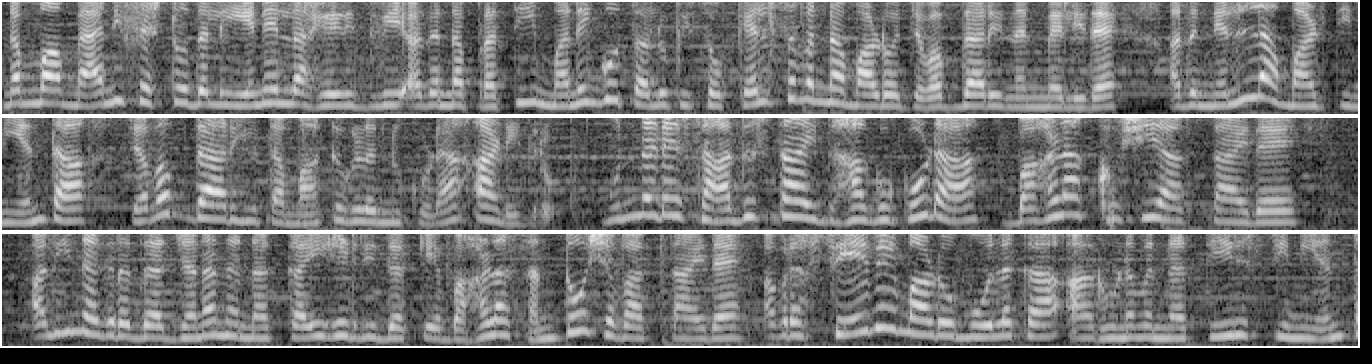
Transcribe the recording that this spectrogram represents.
ನಮ್ಮ ಮ್ಯಾನಿಫೆಸ್ಟೋದಲ್ಲಿ ಏನೆಲ್ಲ ಹೇಳಿದ್ವಿ, ಅದನ್ನ ಪ್ರತಿ ಮನೆಗೂ ತಲುಪಿಸೋ ಕೆಲಸವನ್ನ ಮಾಡೋ ಜವಾಬ್ದಾರಿ ನನ್ನ ಮೇಲಿದೆ. ಅದನ್ನೆಲ್ಲ ಮಾಡ್ತೀನಿ ಅಂತ ಜವಾಬ್ದಾರಿಯುತ ಮಾತುಗಳನ್ನು ಕೂಡ ಆಡಿದ್ರು. ಮುನ್ನಡೆ ಸಾಧಿಸ್ತಾ ಇದ್ದ ಹಾಗೂ ಕೂಡ ಬಹಳ ಖುಷಿ ಆಗ್ತಾ ಇದೆ. ಅಲಿನಗರದ ಜನ ನನ್ನ ಕೈ ಹಿಡಿದಿದ್ದಕ್ಕೆ ಬಹಳ ಸಂತೋಷವಾಗ್ತಾ ಇದೆ. ಅವರ ಸೇವೆ ಮಾಡೋ ಮೂಲಕ ಆ ಋಣವನ್ನ ತೀರಿಸ್ತೀನಿ ಅಂತ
